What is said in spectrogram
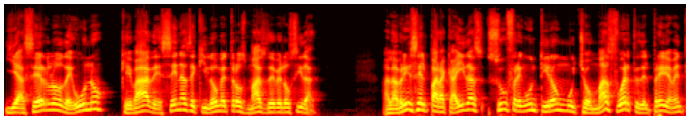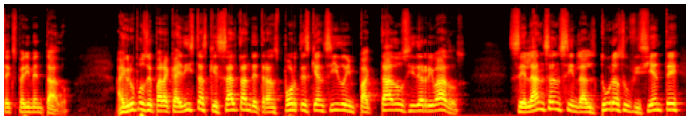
y hacerlo de uno que va a decenas de kilómetros más de velocidad. Al abrirse el paracaídas sufren un tirón mucho más fuerte del previamente experimentado. Hay grupos de paracaidistas que saltan de transportes que han sido impactados y derribados. Se lanzan sin la altura suficiente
